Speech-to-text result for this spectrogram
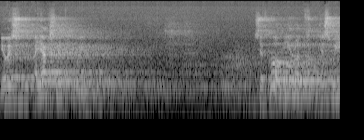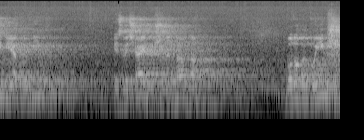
І ось, а як святкуємо? Святкував Ірод зі своїм як умів, і звичайно, що напевно було би по-іншому,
